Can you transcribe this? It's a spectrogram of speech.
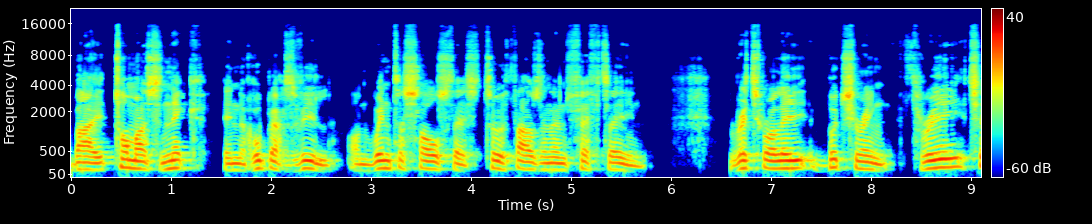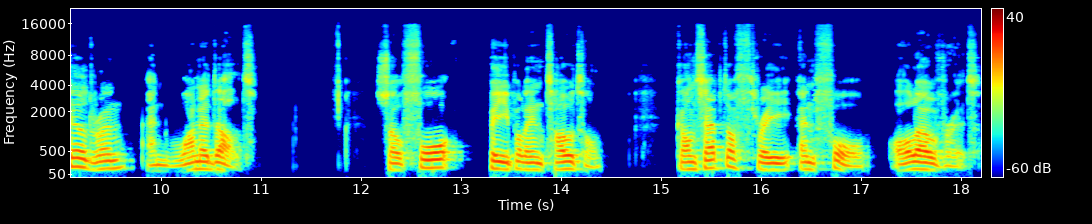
by Thomas Nick in Rupperswil on winter solstice 2015, ritually butchering three children and one adult. So four people in total concept of three and four all over it.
